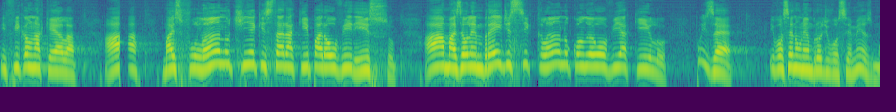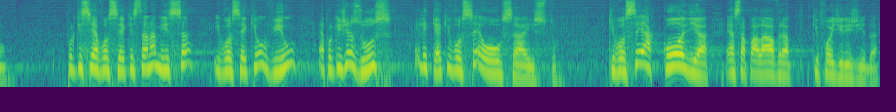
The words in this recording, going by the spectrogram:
e ficam naquela. Ah, mas Fulano tinha que estar aqui para ouvir isso. Ah, mas eu lembrei de Ciclano quando eu ouvi aquilo. Pois é, e você não lembrou de você mesmo? Porque se é você que está na missa e você que ouviu, é porque Jesus, ele quer que você ouça isto, que você acolha essa palavra que foi dirigida.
